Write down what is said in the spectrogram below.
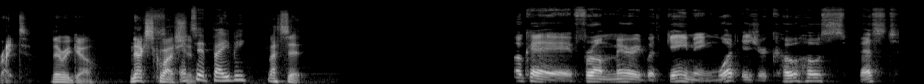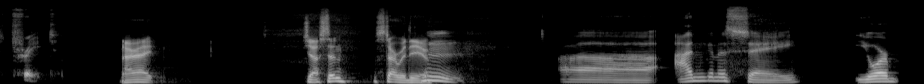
Right there we go. Next question. That's it, baby. That's it. Okay, from Married with Gaming, what is your co-host's best trait? All right, Justin. We'll start with you. Hmm. Uh, I'm gonna say your.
